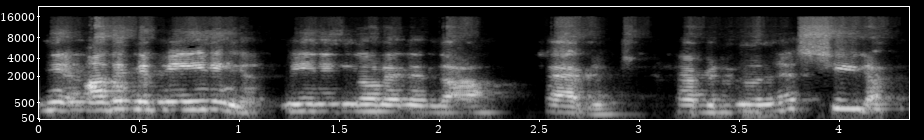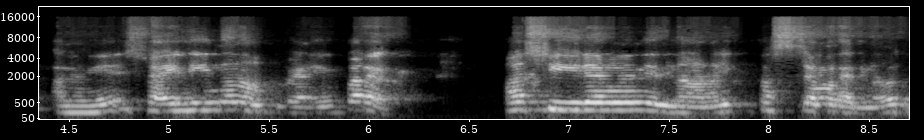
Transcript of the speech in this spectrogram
ഇനി അതിന്റെ മീനിങ് മീനിങ് എന്ന് പറയുന്നത് എന്താ? ഹാബിറ്റ് ഹാബിറ്റ് എന്ന് പറഞ്ഞാൽ ശീലം അല്ലെങ്കിൽ ശൈലി എന്ന് നമുക്ക് വേണമെങ്കിൽ പറയാം. ആ ശീലങ്ങളിൽ നിന്നാണ് ഈ കസ്റ്റമർ എന്നത്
